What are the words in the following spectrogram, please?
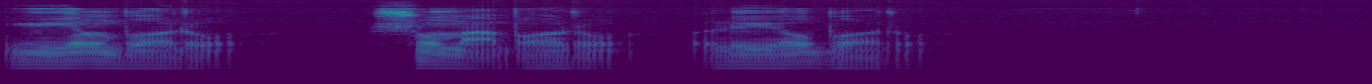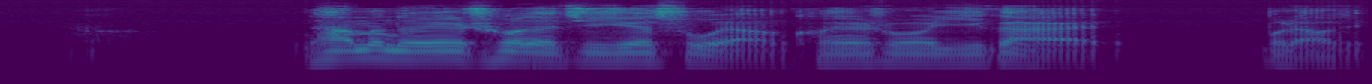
育婴博主、数码博主、旅游博主，他们对于车的机械素养可以说一概不了解，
